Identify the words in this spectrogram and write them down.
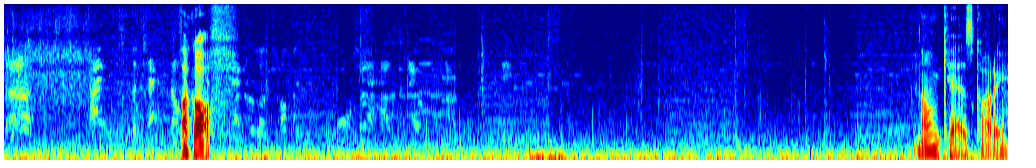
sir. Thanks to technology, Fuck off. No one cares, Coddy.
